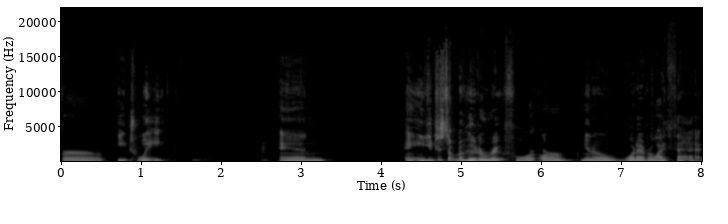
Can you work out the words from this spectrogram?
for each week. And and you just don't know who to root for or you know whatever like that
